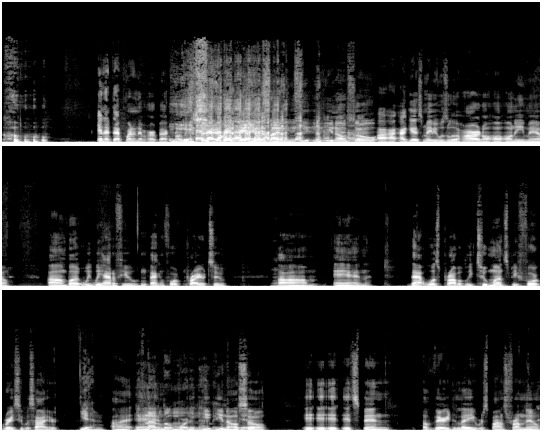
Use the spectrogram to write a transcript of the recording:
And at that point, I never heard back from him. you, you- you know, so I, I guess maybe it was a little hard on, on, on email. Um, but we, we had a few back and forth prior to. Um, and that was probably two months before Gracie was hired. Yeah. Uh, If not a little more than y- that, You, you know, Yeah. so it, it, it, it's been a very delayed response from them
